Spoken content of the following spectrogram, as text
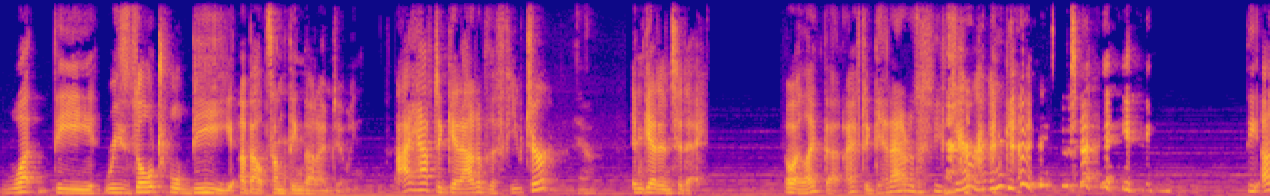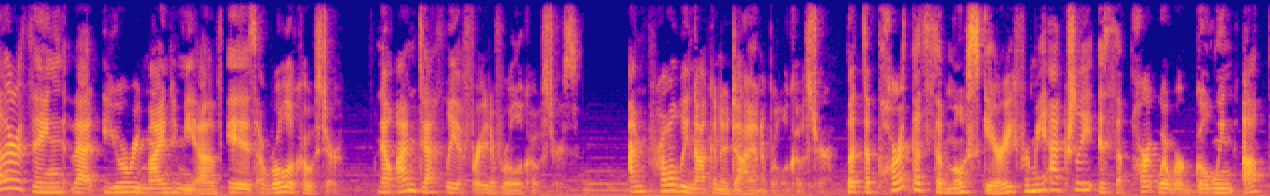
what the result will be about something that I'm doing. I have to get out of the future. And get in today. Oh, I like that. I have to get out of the future and get in today. The other thing that you're reminding me of is a roller coaster. Now, I'm deathly afraid of roller coasters. I'm probably not going to die on a roller coaster. But the part that's the most scary for me actually is the part where we're going up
